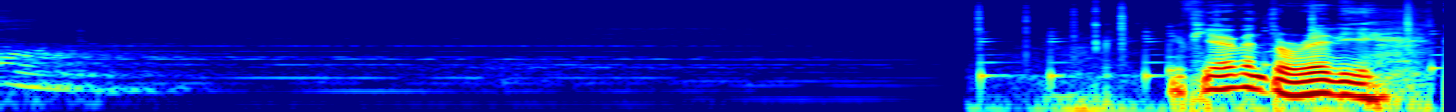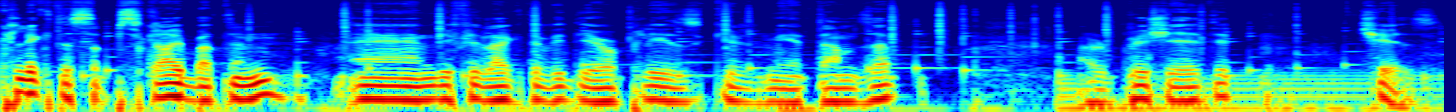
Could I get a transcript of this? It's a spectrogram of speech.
Spawned. If you haven't already, click the subscribe button and if you like the video, please give me a thumbs up. I appreciate it. Cheers.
